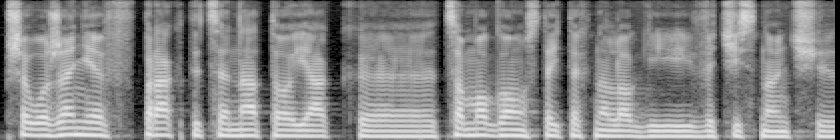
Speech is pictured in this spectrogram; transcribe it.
przełożenie w praktyce na to, jak, e, co mogą z tej technologii wycisnąć, e,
